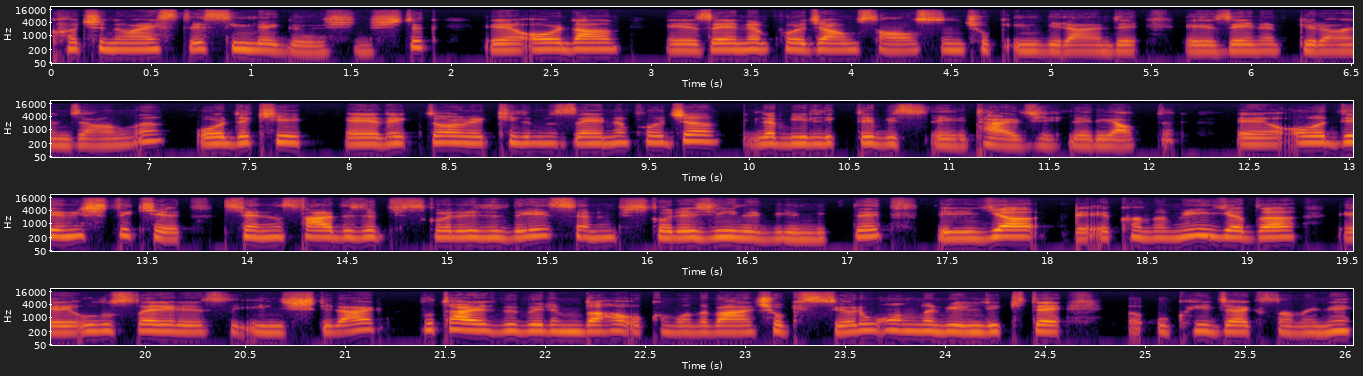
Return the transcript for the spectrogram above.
Koç Üniversitesi ile görüşmüştük. E, oradan e, Zeynep Hocam sağ olsun çok ilgilendi. E, Zeynep Gürancanlı. Oradaki e, rektör vekilimiz Zeynep Hoca ile birlikte biz e, tercihleri yaptık. E, o demişti ki senin sadece psikoloji değil, senin psikolojiyle birlikte e, ya ekonomi ya da e, uluslararası ilişkiler bu tarz bir bölüm daha okumanı ben çok istiyorum. Onunla birlikte okuyacaksan hani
